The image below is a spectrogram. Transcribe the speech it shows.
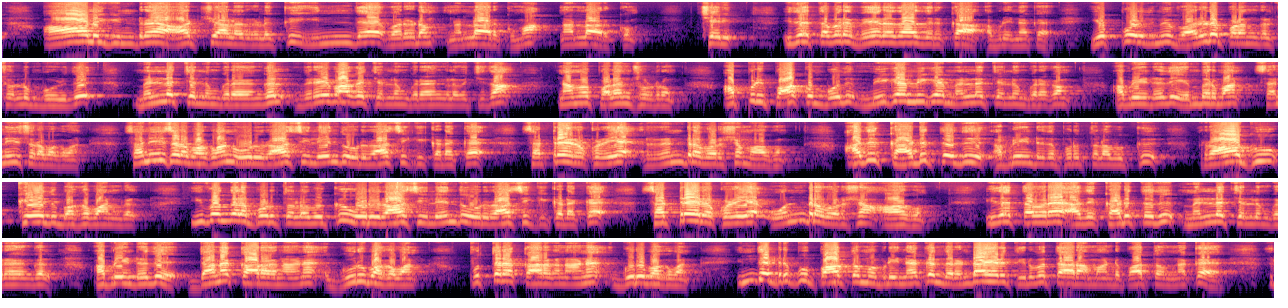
ஆளுகின்ற ஆட்சியாளர்களுக்கு இந்த வருடம் நல்லா இருக்குமா? நல்லா இருக்கும். சரி இதை தவிர வேறு ஏதாவது இருக்கா? அப்படின்னாக்க எப்பொழுதுமே வருட பலன்கள் சொல்லும் பொழுது மெல்ல செல்லும் கிரகங்கள் விரைவாக செல்லும் கிரகங்களை வச்சு தான் நம்ம பலன் சொல்கிறோம் அப்படி பார்க்கும்போது மிக மிக மெல்ல செல்லும் கிரகம் அப்படின்றது எம்பெருமான் சனீஸ்வர பகவான். சனீஸ்வர பகவான் ஒரு ராசியிலேருந்து ஒரு ராசிக்கு கிடக்க சற்றேறக்குறைய ரெண்டரை வருஷம் ஆகும். அதுக்கு அடுத்தது அப்படின்றத பொறுத்தளவுக்கு ராகு கேது பகவான்கள். இவங்களை பொறுத்தளவுக்கு ஒரு ராசியிலேருந்து ஒரு ராசிக்கு கிடக்க சற்றேறக்குறைய ஒன்றரை வருஷம் ஆகும். இதை தவிர அதுக்கு அடுத்தது மெல்ல செல்லும் கிரகங்கள் அப்படின்றது தனக்காரனான குரு பகவான். புத்திரக்காரகனான குரு பகவான். இந்த ட்ரிப்பு பார்த்தோம் அப்படின்னாக்க இந்த ரெண்டாயிரத்தி இருபத்தாறாம் ஆண்டு பார்த்தோம்னாக்க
